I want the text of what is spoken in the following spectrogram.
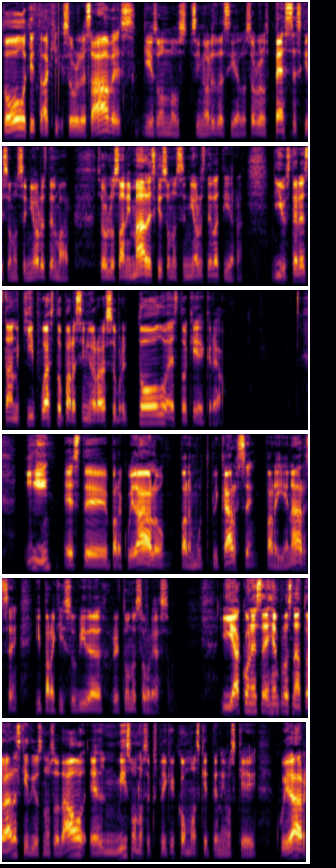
todo lo que está aquí, sobre las aves, que son los señores del cielo, sobre los peces, que son los señores del mar, sobre los animales, que son los señores de la tierra. Y ustedes están aquí puestos para señorar sobre todo esto que he creado. Y este, para cuidarlo, para multiplicarse, para llenarse y para que su vida retunde sobre eso. Y ya con esos ejemplos naturales que Dios nos ha dado, Él mismo nos explica cómo es que tenemos que cuidar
